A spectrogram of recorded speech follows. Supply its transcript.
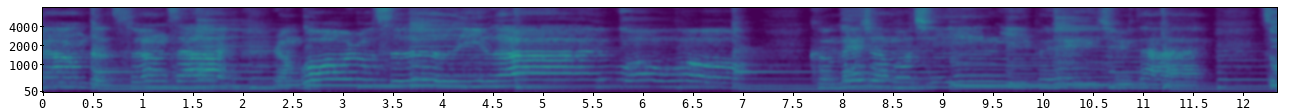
样的存在，让我如此依赖？可没这么轻易。总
